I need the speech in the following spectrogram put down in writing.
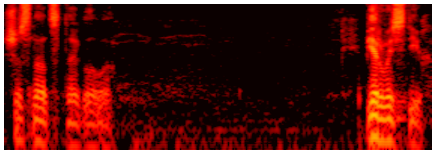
16 глава первый стих.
